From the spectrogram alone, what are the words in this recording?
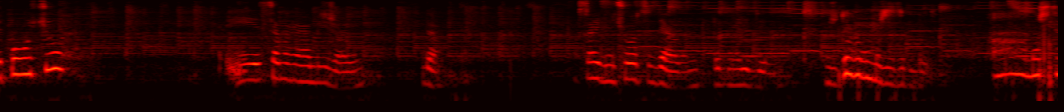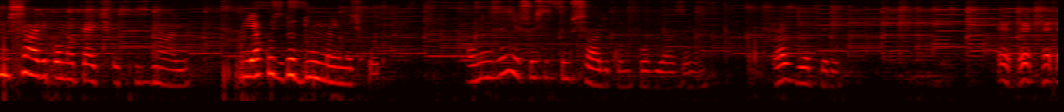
не получу. І це мене обіжає. Да. Кстати, для чого це дерево? Тут не єдине. Може дерево може зробити? А, може цим шариком опять щось не знаю. Ну якось додумаємось хоч. А у мені здається, щось із цим шариком пов'язано. Раз, два, три. Е, е, е.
